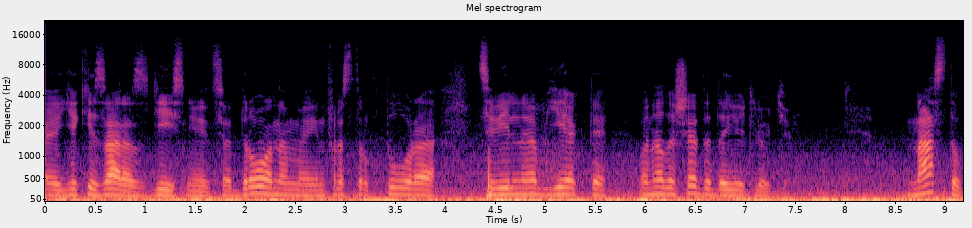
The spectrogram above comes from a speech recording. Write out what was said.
е, які зараз здійснюються дронами, інфраструктура, цивільні об'єкти, вони лише додають люті. Наступ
